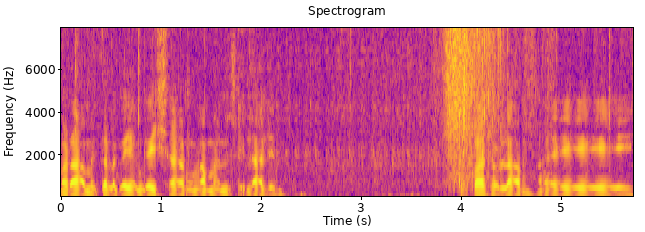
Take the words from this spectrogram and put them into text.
Marami talaga yan guys ang laman sa ilalim. So kaso lang ay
